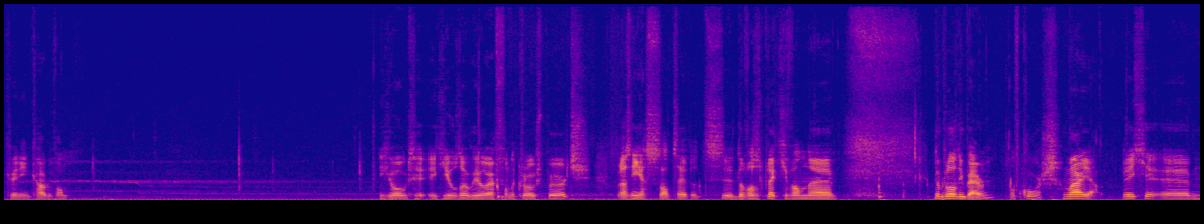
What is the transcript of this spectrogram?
ik weet niet, ik hou ervan. Ik hield, ik hield ook heel erg van de Crow's Purge. Maar dat is niet echt stad, hè. Dat, was het plekje van uh, de Bloody Baron, of course. Maar ja, weet je, uh,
